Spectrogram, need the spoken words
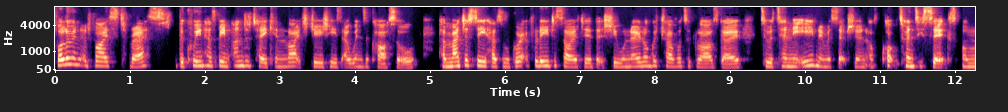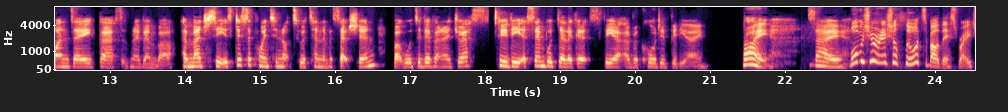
Following advice to rest, the Queen has been undertaking light duties at Windsor Castle. Her Majesty has regretfully decided that she will no longer travel to Glasgow to attend the evening reception of COP26 on Monday, 1st of November. Her Majesty is disappointed not to attend the reception, but will deliver an address to the assembled delegates via a recorded video. Right. So, what was your initial thoughts about this, right?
